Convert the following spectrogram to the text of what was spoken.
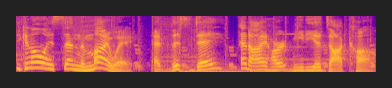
you can always send them my way at thisday at iHeartMedia.com.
